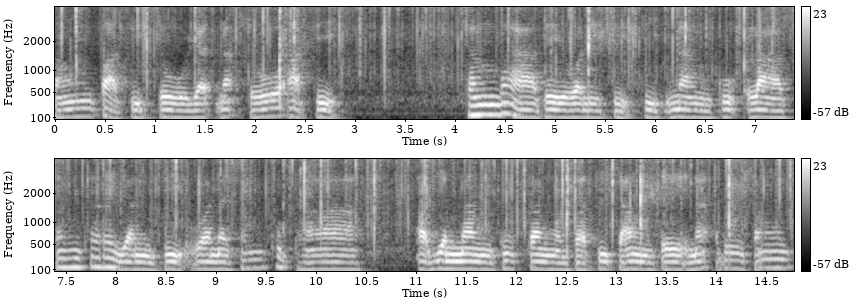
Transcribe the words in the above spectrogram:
สังปาติโตยะนะโสอัตติสัมภาเทวนิสิตินังกุลาสังครยันติวานสังพุทธาอายันนังกุกังปฏิตังเตนะรุสังโพ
